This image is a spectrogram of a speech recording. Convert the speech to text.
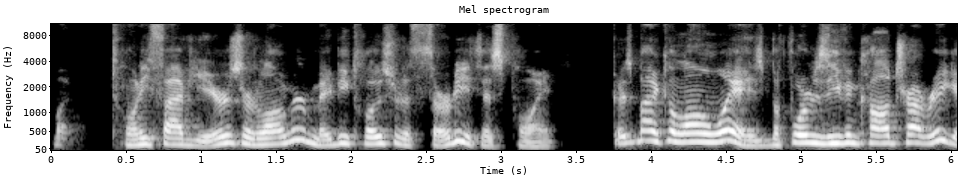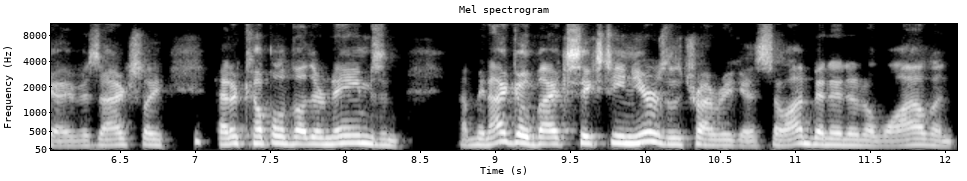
what, 25 years or longer, maybe closer to 30 at this point. Goes back a long ways before it was even called Tririga. It was actually had a couple of other names. And I mean, I go back 16 years with Tririga. So I've been in it a while and,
